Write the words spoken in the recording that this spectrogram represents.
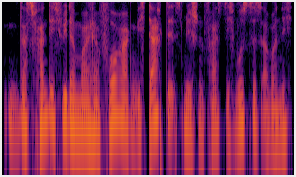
das fand ich wieder mal hervorragend. Ich dachte es mir schon fast, ich wusste es aber nicht.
